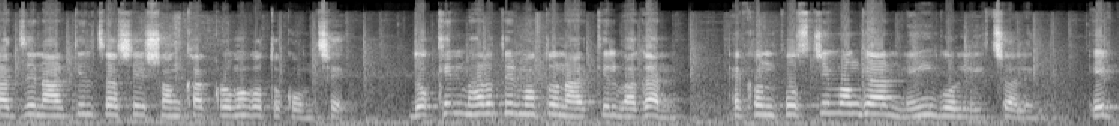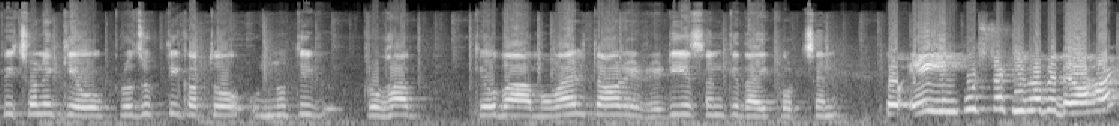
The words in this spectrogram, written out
রাজ্যে নারকেল চাষের সংখ্যা ক্রমাগত কমছে। দক্ষিণ ভারতের মতো নারকেল বাগান এখন পশ্চিমবঙ্গে আর নেই বললেই চলে। এর পিছনে কেউ প্রযুক্তিগত উন্নতির প্রভাব কেউ বা মোবাইল টাওয়ারের রেডিয়েশনকে দায়ী করছেন। তো এই ইনপুটসটা কীভাবে দেওয়া হয়?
